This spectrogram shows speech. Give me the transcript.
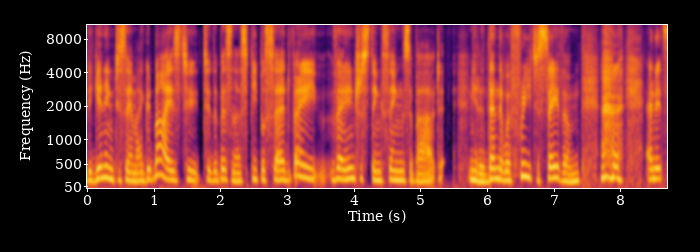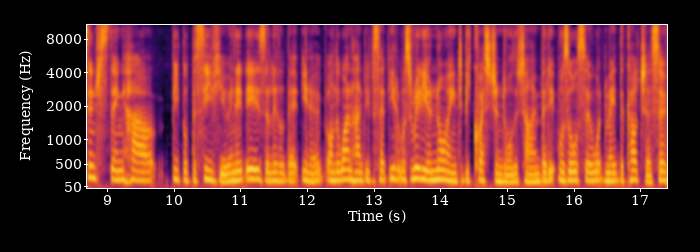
beginning to say my goodbyes to, to the business, people said very, very interesting things about you know, then they were free to say them. and it's interesting how people perceive you. And it is a little bit, you know, on the one hand, people said, you know, it was really annoying to be questioned all the time, but it was also what made the culture. So,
